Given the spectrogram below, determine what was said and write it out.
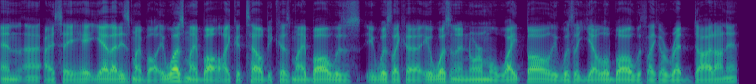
And uh, I say, hey, yeah, that is my ball. It was my ball. I could tell because my ball was, it was like a, it wasn't a normal white ball. It was a yellow ball with like a red dot on it.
